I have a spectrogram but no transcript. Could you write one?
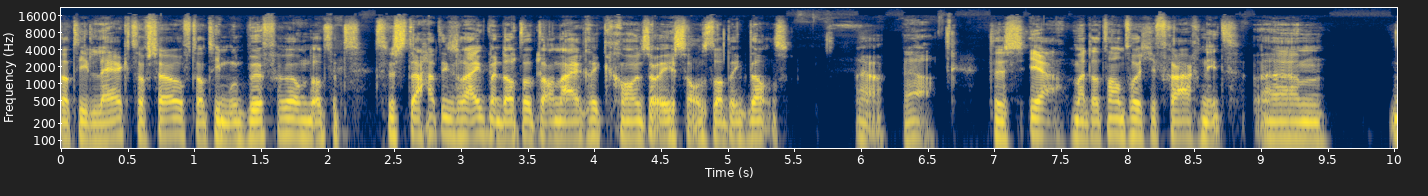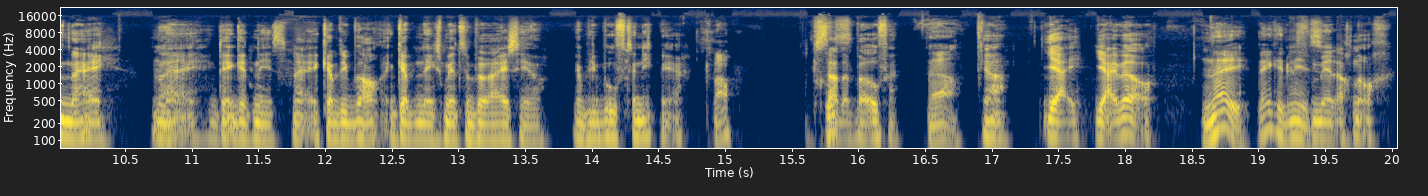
dat hij lagt of zo. Of dat hij moet bufferen omdat het te statisch lijkt. Maar dat het dan eigenlijk gewoon zo is als dat ik dans. Ja. Ja. Dus ja, maar dat antwoord je vraag niet. Ehm, nee, nee, ik denk het niet. Nee, ik heb, die ik heb niks meer te bewijzen, joh. Ik heb die behoefte niet meer. Knap. Ik sta daarboven. Ja. Ja, jij, jij wel. Nee, denk het niet. Vanmiddag nog.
